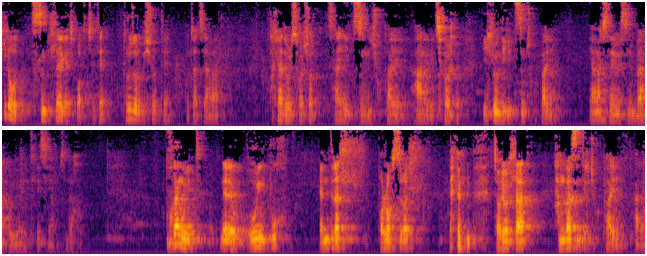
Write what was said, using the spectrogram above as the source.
хэр удсан блэ гэж бодож чинь тийм. Төрөө зур биш үү тийм. Бузаац яваад дахиад үрсвол шууд сайн идсэн шукпай хаана гэж өөрөө илүү нэг идсэн шукпай ямар ч нэмэгсэн юм байхгүй гэрээ тэгэхээс явсан байх уу. Тухайн үед нэрээ өөрийн бүх амьдрал боловсрол зориулаад хамгаалсан тэр жухпай гараа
